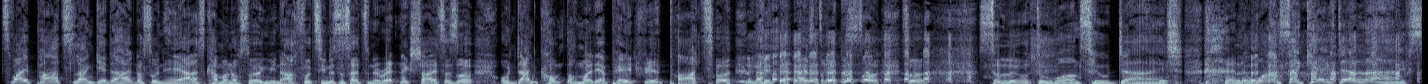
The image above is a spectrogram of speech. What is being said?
zwei Parts lang, geht er halt noch so, naja, das kann man noch so irgendwie nachvollziehen, das ist halt so eine Redneck-Scheiße so, und dann kommt noch mal der Patriot-Part so, na, als drittes so, so, salute the ones who died, and the ones that gave their lives,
